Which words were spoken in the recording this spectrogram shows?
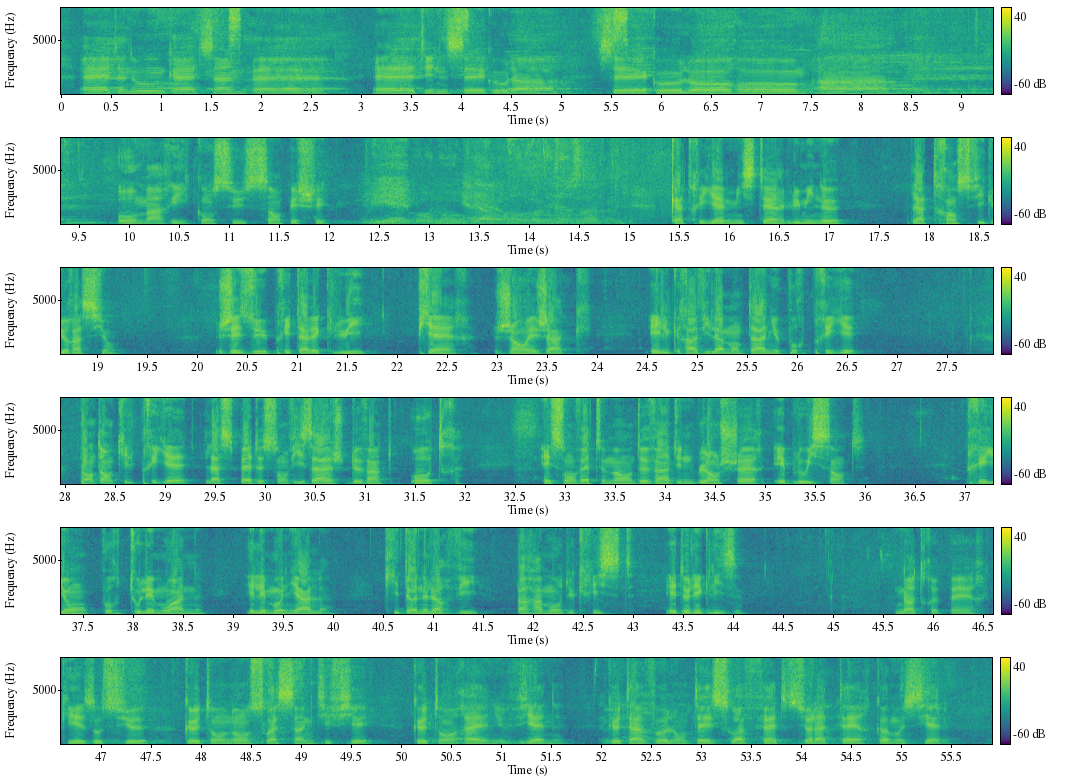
et nunc et semper et in saecula saeculorum. Amen. Ô Marie conçue sans péché. Priez pour nous. Quatrième mystère lumineux, la transfiguration. Jésus prit avec lui Pierre, Jean et Jacques, et il gravit la montagne pour prier. Pendant qu'il priait, l'aspect de son visage devint autre, et son vêtement devint d'une blancheur éblouissante. Prions pour tous les moines et les moniales qui donnent leur vie par amour du Christ et de l'Église. Notre Père qui es aux cieux, que ton nom soit sanctifié, que ton règne vienne, que ta volonté soit faite sur la terre comme au ciel.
